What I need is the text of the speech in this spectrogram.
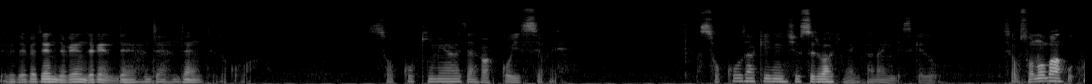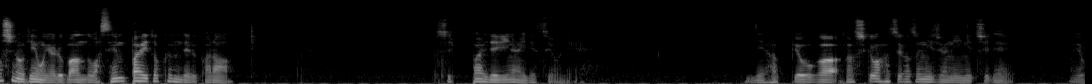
デケンデケデケデンデケンデケンデンデンデンってとこは。そこ決められたらかっこいいっすよね。そこだけ練習するわけにはいかないんですけど。しかもその場星野源をやるバンドは先輩と組んでるから失敗できないですよね。で発表が合宿は8月22日で4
